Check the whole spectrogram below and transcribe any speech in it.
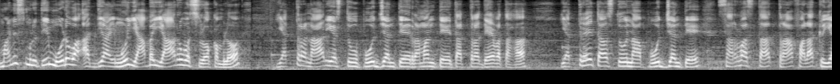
మనుస్మృతి మూడవ అధ్యాయము యాభై ఆరవ శ్లోకంలో ఎత్ర నార్యస్తు పూజ్యంతే రమంతే తత్ర దేవత ఎత్రేతాస్తు నా పూజ్యంతే సర్వస్త్ర ఫలక్రియ.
